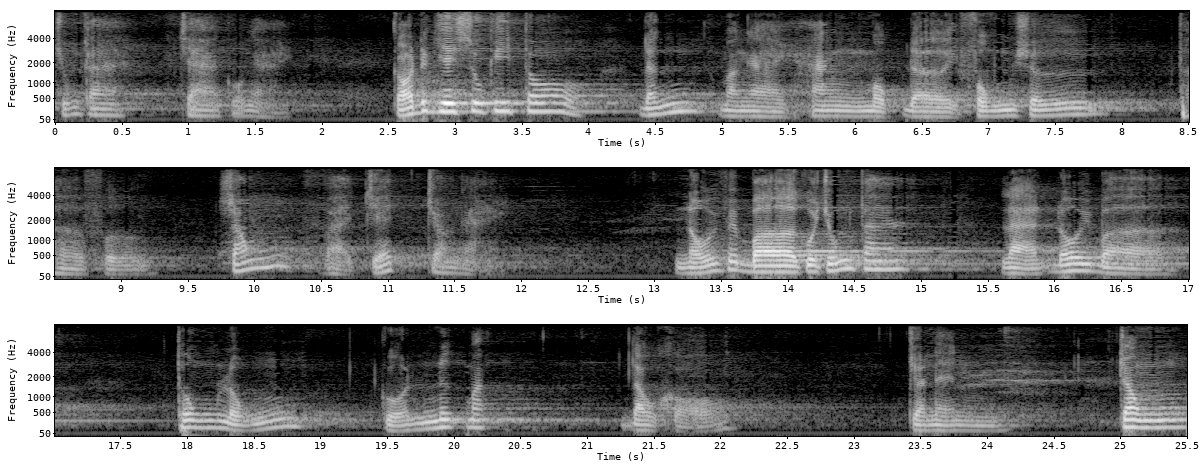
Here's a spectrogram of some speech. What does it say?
chúng ta, cha của Ngài. Có Đức Giêsu Kitô đấng mà ngài hằng một đời phụng sự thờ phượng, sống và chết cho ngài. Nối với bờ của chúng ta là đôi bờ thung lũng của nước mắt, đau khổ. Cho nên trong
